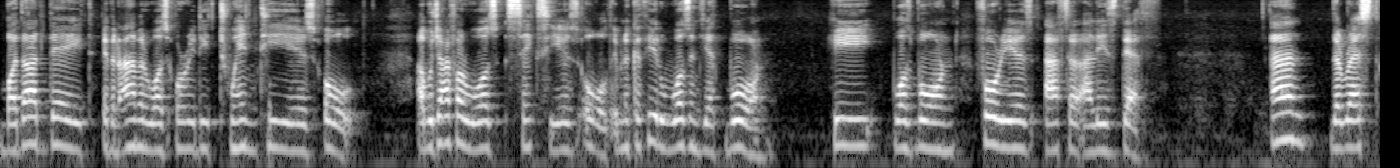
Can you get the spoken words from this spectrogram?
By that date, Ibn Amir was already 20 years old. Abu Ja'far was 6 years old. Ibn Kathir wasn't yet born. He was born 4 years after Ali's death. And the rest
